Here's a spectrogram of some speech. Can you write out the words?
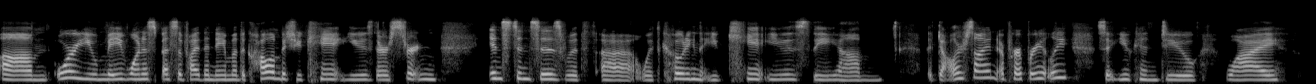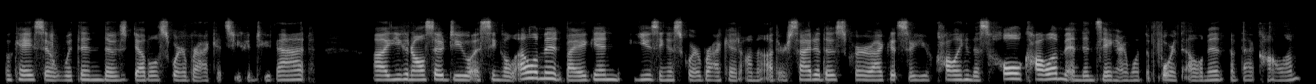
Um, or you may want to specify the name of the column, but you can't use, there are certain instances with uh, with coding that you can't use the um, the dollar sign appropriately. So you can do Y, okay, so within those double square brackets, you can do that. Uh, you can also do a single element by, again, using a square bracket on the other side of those square brackets. So you're calling this whole column and then saying, I want the fourth element of that column.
